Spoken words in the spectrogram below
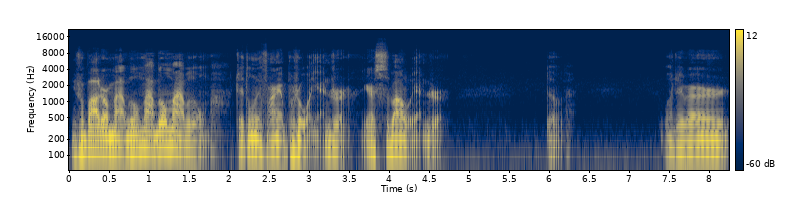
你说八六卖不动，卖不动，卖不动吧？这东西反正也不是我研制的，也是斯巴鲁研制，对不对？我这边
